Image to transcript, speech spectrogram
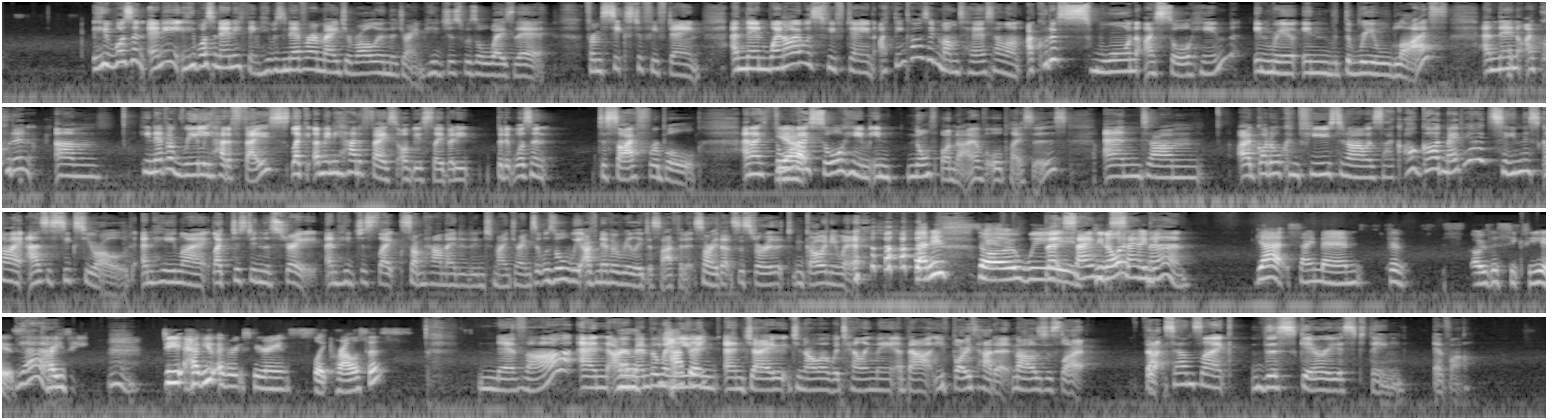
he wasn't any he wasn't anything he was never a major role in the dream he just was always there from 6 to 15 and then when i was 15 i think i was in mum's hair salon. I could have sworn i saw him in real in the real life. And then i couldn't um he never really had a face. Like i mean he had a face obviously but he but it wasn't decipherable. And i thought Yeah. i saw him in north bondi of all places. And um I got all confused and I was like, oh God, maybe I'd seen this guy as a six year old and he like like just in the street and he just like somehow made it into my dreams. It was all weird. I've never really deciphered it. Sorry, that's a story that didn't go anywhere. That is so weird. but same Do you know what same man. Yeah, same man for over six years. Yeah. Mm. crazy. Do you, have you ever experienced sleep paralysis? Never. And I remember when you and, and Jay Genoa were telling me about you've both had it and I was just like, that sounds like the scariest thing ever.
